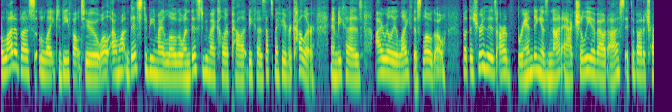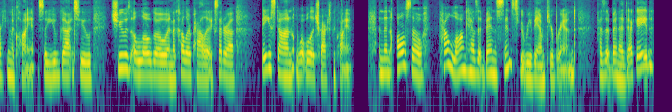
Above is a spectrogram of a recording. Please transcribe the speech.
a lot of us like to default to, well, I want this to be my logo and this to be my color palette because that's my favorite color and because I really like this logo. But the truth is, our branding is not actually about us, it's about attracting the client. So you've got to choose a logo and a color palette, etc., based on what will attract the client. And then also, how long has it been since you revamped your brand? Has it been a decade?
